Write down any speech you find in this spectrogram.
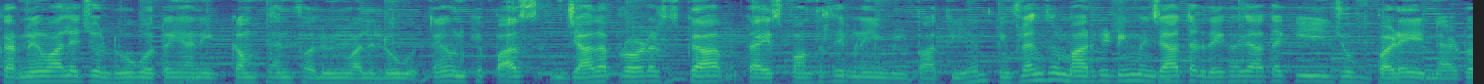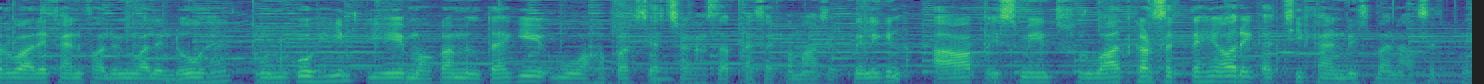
करने वाले जो लोग होते हैं, यानी कम फ़ैन फॉलोइंग वाले लोग होते हैं, उनके पास ज़्यादा प्रोडक्ट्स का स्पॉन्सरशिप नहीं मिल पाती है। इन्फ्लुएंसर मार्केटिंग में ज़्यादातर देखा जाता है कि जो बड़े नेटवर्क वाले फ़ैन फॉलोइंग वाले लोग हैं, उनको ही ये मौका मिलता है कि वो वहाँ पर से अच्छा खासा पैसा कमा सकते हैं। लेकिन आप इसमें शुरुआत कर सकते हैं और एक अच्छी फ़ैन बेस बना सकते हैं।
